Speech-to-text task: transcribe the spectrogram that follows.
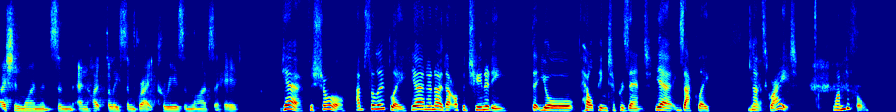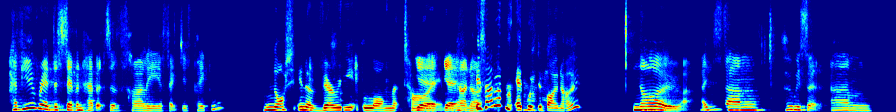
graduation moments and, and hopefully some great careers and lives ahead. Yeah, for sure. Absolutely. Yeah, no, no, that opportunity that you're helping to present. Yeah, exactly. Yeah. That's great. Wonderful. Have you read The Seven Habits of Highly Effective People? Not in a very long time. Yeah, yeah, I know. Is that an Edward de Bono? no, it's um, who is it? Um,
